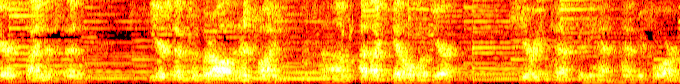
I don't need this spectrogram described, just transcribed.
Your sinus and ear symptoms are all intertwined. Um, I'd like to get a hold of your hearing test that you had, had before,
